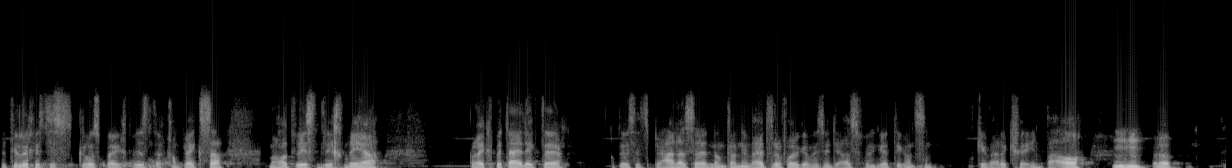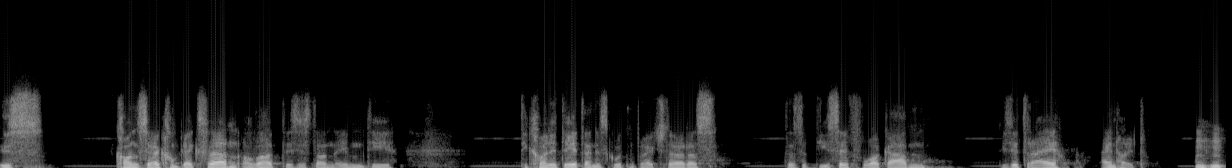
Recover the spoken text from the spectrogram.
Natürlich ist das Großprojekt wesentlich komplexer. Man hat wesentlich mehr Projektbeteiligte, ob das jetzt Planer sind und dann in weiterer Folge, wenn es in die Ausführung geht, die ganzen Gewerke im Bau, mhm. äh, ist, kann sehr komplex werden, aber das ist dann eben die, die Qualität eines guten Projektsteuerers, dass er diese Vorgaben, diese drei einhält. Mhm.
